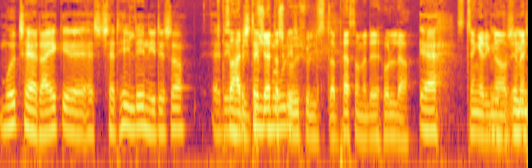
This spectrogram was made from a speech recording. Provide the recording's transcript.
modtager, der ikke øh, er sat helt ind i det, så er det Så har de et budget, der skal udfyldes, der passer med det hul der. Ja, Så tænker jeg ikke noget. om-. Men,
